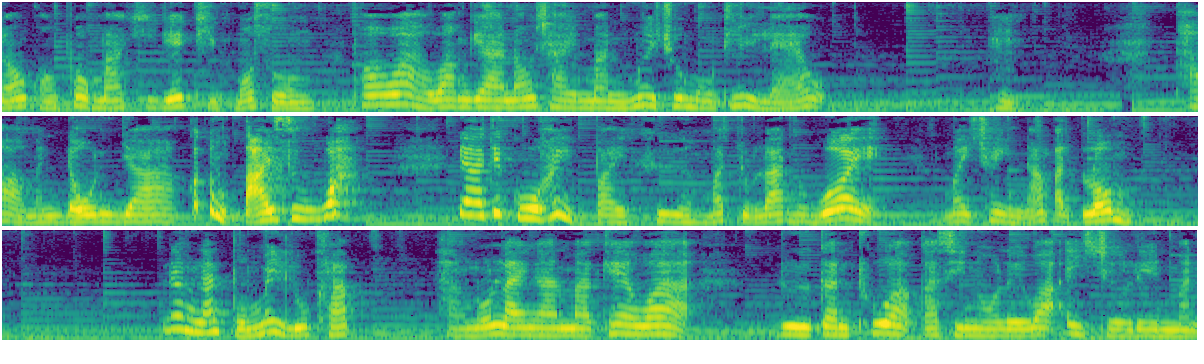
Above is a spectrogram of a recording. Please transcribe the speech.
น้องของพวกมาคีเดสถีบหมอสงเพราะว่าวางยาน้องชายมันเมื่อชั่วโมงที่แล้ว ถ้ามันโดนยาก็ต้องตายสิวะ ยาที่กูให้ไปคือมัจจุราชนเว้ย ไม่ใช่น้ำอัดลม เรื่องนั้นผมไม่รู้ครับ ทางโน้นรายงานมาแค่ว่า ลือกันทั่วคาสิโนเลยว่าไอ้เชอร์เลนมัน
